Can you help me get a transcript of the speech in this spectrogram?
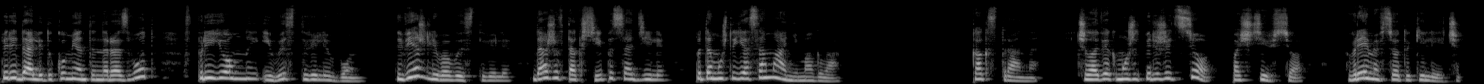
передали документы на развод в приемный и выставили вон. Вежливо выставили, даже в такси посадили, потому что я сама не могла. Как странно. Человек может пережить все, почти все. Время все-таки лечит.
